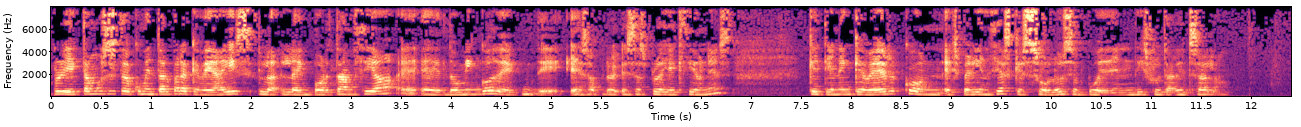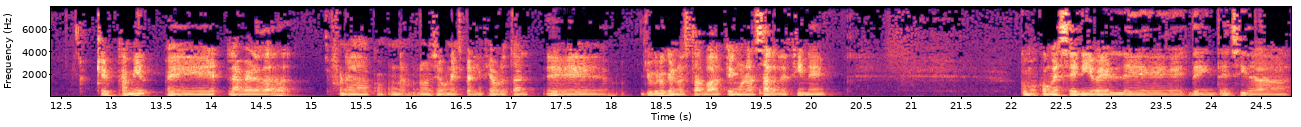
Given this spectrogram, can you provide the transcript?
proyectamos este documental para que veáis la, la importancia eh, el domingo de, de esa esas proyecciones que tienen que ver con experiencias que solo se pueden disfrutar en sala. Que a mí, eh, la verdad, fue una, una- no sé, una experiencia brutal. Eh, yo creo que no estaba en una sala de cine como con ese nivel de intensidad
